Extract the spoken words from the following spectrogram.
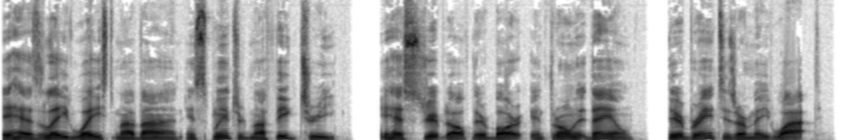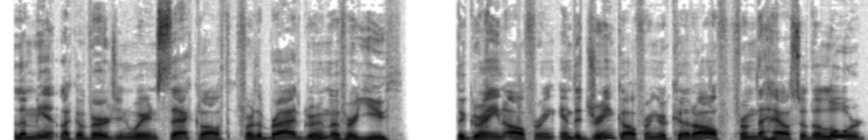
It has laid waste my vine, and splintered my fig tree. It has stripped off their bark and thrown it down. Their branches are made white. Lament like a virgin wearing sackcloth for the bridegroom of her youth. The grain offering and the drink offering are cut off from the house of the Lord.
